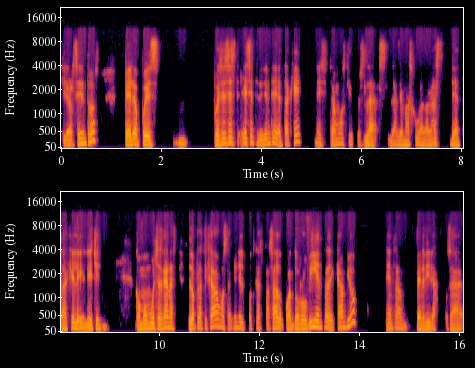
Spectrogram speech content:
tirar centros, pero pues, pues ese, ese tridente de ataque necesitamos que pues las, las demás jugadoras de ataque le, le echen como muchas ganas. Lo platicábamos también el podcast pasado, cuando Rubí entra de cambio, entra perdida. O sea,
